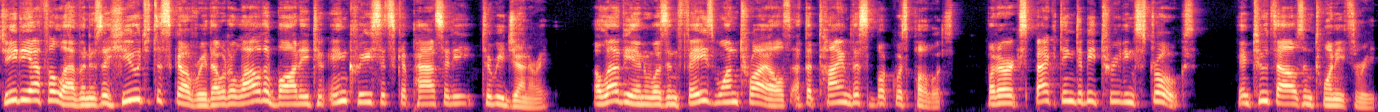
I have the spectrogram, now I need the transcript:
GDF 11 is a huge discovery that would allow the body to increase its capacity to regenerate. Elevian was in phase 1 trials at the time this book was published, but are expecting to be treating strokes in 2023.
